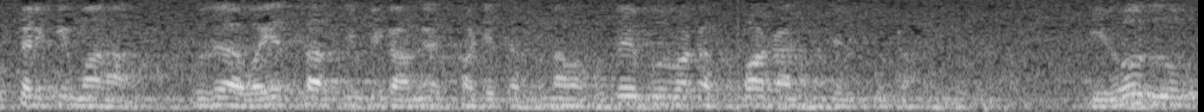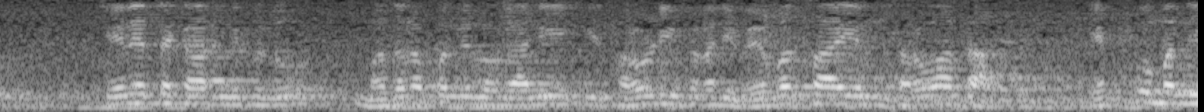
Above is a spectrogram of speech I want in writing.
ఒక్కరికి మా హృదయ వైఎస్ఆర్సీపీ కాంగ్రెస్ పార్టీ తరఫున హృదయపూర్వక శుభాకాంక్షలు తెలుసుకుంటాం ఈరోజు చేనేత కార్మికులు మదనపల్లిలో కానీ ఈ సరౌండింగ్స్ కానీ వ్యవసాయం తర్వాత ఎక్కువ మంది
